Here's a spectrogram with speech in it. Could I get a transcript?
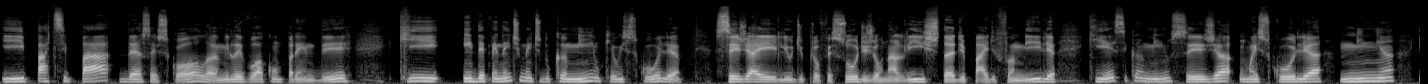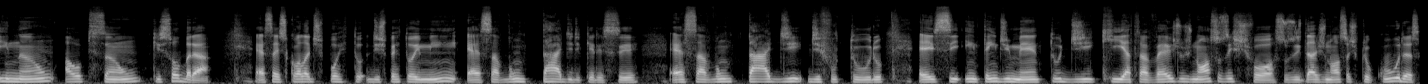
e participar dessa escola me levou a compreender que independentemente do caminho que eu escolha, seja ele o de professor, de jornalista, de pai de família, que esse caminho seja uma escolha minha e não a opção que sobrar. Essa escola despertou, despertou, em mim essa vontade de crescer, essa vontade de futuro, esse entendimento de que através dos nossos esforços e das nossas procuras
